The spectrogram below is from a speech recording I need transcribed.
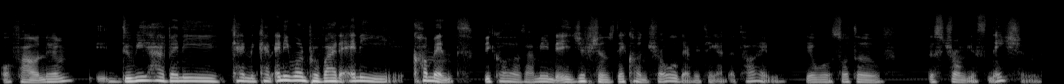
or found him do we have any can can anyone provide any comment because i mean the egyptians they controlled everything at the time. They were sort of the strongest nation.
